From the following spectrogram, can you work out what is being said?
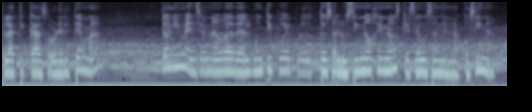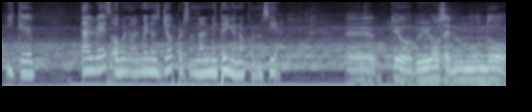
pláticas sobre el tema, Tony mencionaba de algún tipo de productos alucinógenos que se usan en la cocina y que tal vez, o bueno, al menos yo personalmente yo no conocía. Eh, digo, vivimos en un mundo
